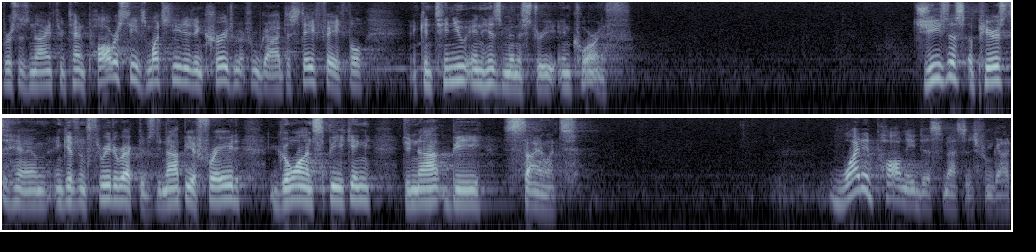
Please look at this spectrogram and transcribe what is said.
Verses 9 through 10, Paul receives much needed encouragement from God to stay faithful and continue in his ministry in Corinth. Jesus appears to him and gives him three directives do not be afraid, go on speaking, do not be silent. Why did Paul need this message from God?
